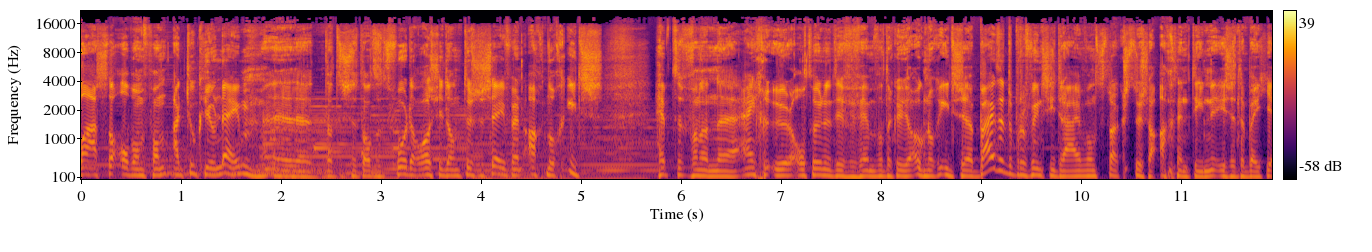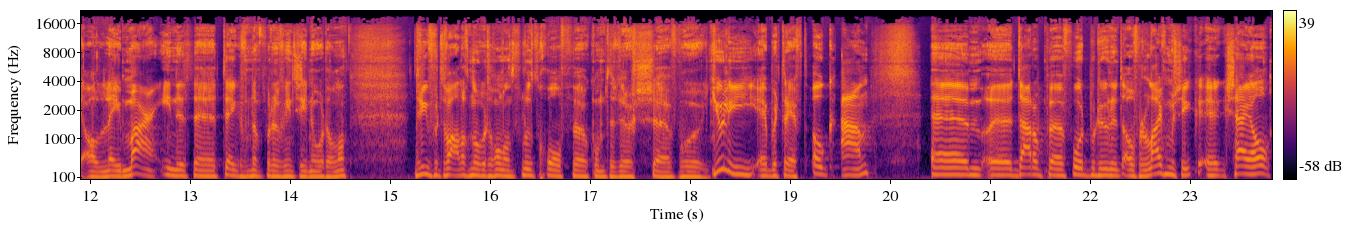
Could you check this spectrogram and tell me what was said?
Laatste album van I Took Your Name. Eh, dat is het altijd het voordeel als je dan tussen 7 en 8 nog iets hebt van een eh, eigen uur Alternative FM. Want dan kun je ook nog iets eh, buiten de provincie draaien. Want straks tussen 8 en 10 is het een beetje alleen maar in het teken van de provincie Noord-Holland. 3 voor 12 Noord-Holland Vloedgolf komt er dus voor jullie betreft ook aan. Ehm, eh, daarop uh, voortbordurend over live muziek. Eh, ik zei al,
